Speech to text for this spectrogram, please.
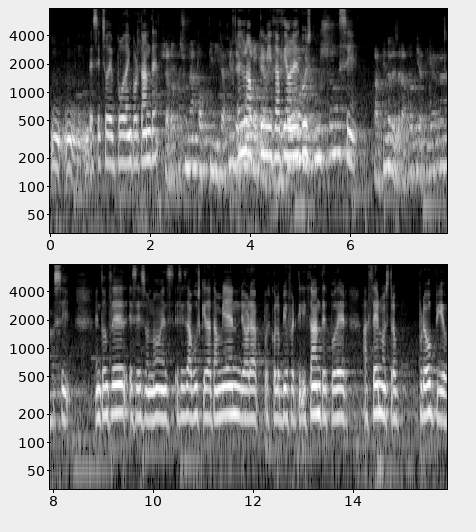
un, desecho de poda importante. es una optimización de Es una optimización, es sí. partiendo desde la propia tierra. Sí. Entonces es eso, ¿no? Es, es, esa búsqueda también, yo ahora pues con los biofertilizantes poder hacer nuestro propio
